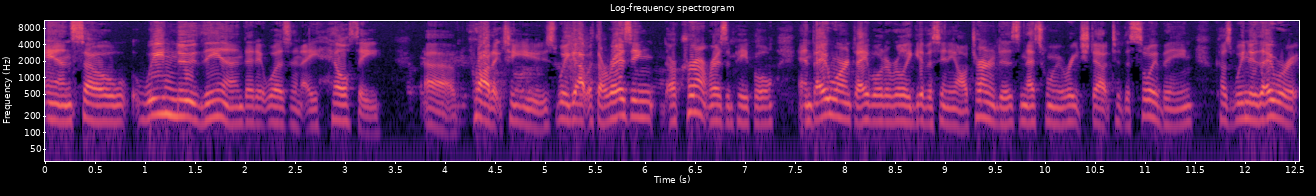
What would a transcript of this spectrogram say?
And so we knew then that it wasn't a healthy uh, product to use. We got with our resin, our current resin people, and they weren't able to really give us any alternatives. And that's when we reached out to the soybean because we knew they were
